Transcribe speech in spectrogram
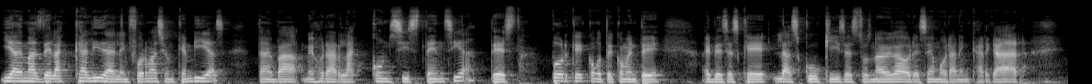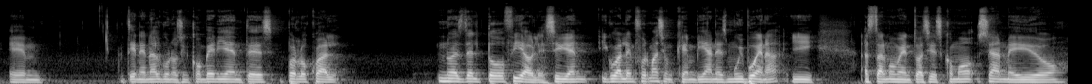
Y además de la calidad de la información que envías, también va a mejorar la consistencia de esta. Porque, como te comenté, hay veces que las cookies, estos navegadores se demoran en cargar, em, tienen algunos inconvenientes, por lo cual no es del todo fiable. Si bien igual la información que envían es muy buena y hasta el momento así es como se han medido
